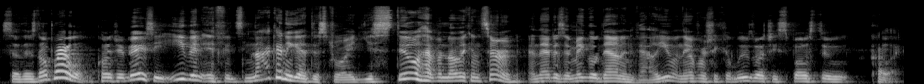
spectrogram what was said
so there's no problem. According to Rebbe even if it's not going to get destroyed, you still have another concern, and that is it may go down in value, and therefore she could lose what she's supposed to collect.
